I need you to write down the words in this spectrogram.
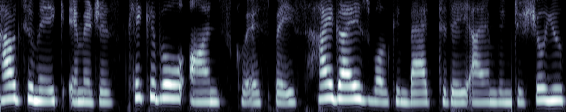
how to make images clickable on Squarespace. Hi guys, welcome back. Today I am going to show you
